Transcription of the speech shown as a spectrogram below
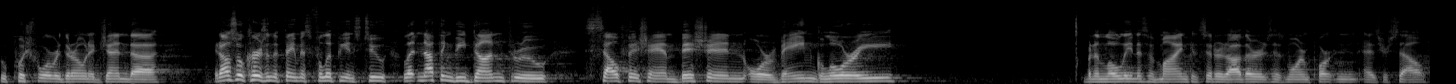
who push forward their own agenda. It also occurs in the famous Philippians 2 let nothing be done through selfish ambition or vainglory, but in lowliness of mind, consider others as more important as yourself.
